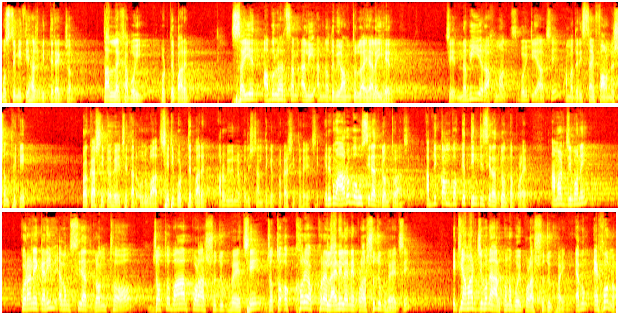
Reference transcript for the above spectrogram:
মুসলিম ইতিহাসবিদদের একজন, তার লেখা বই পড়তে পারেন। সৈয়দ আবুল হাসান আলী আর নদবী রহমতুল্লাহ আলাইহের যে নবী রহমত বইটি আছে, আমাদের ইসলামী ফাউন্ডেশন থেকে প্রকাশিত হয়েছে, তার অনুবাদ। সেটি পড়তে পারেন। আরও বিভিন্ন প্রতিষ্ঠান থেকে প্রকাশিত হয়েছে। এরকম আরও বহু সিরাত গ্রন্থ আছে। আপনি কমপক্ষে তিনটি সিরাত গ্রন্থ পড়েন। আমার জীবনে কোরআনে কারিম এবং সিরাত গ্রন্থ যতবার পড়ার সুযোগ হয়েছে, যত অক্ষরে অক্ষরে লাইনে লাইনে পড়ার সুযোগ হয়েছে, এটি আমার জীবনে আর কোনো বই পড়ার সুযোগ হয়নি। এবং এখনও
